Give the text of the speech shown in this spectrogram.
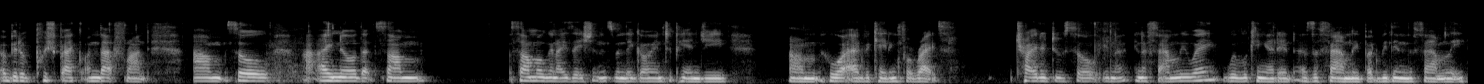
a bit of pushback on that front. Um, so I know that some some organizations when they go into PNG um, who are advocating for rights try to do so in a in a family way. We're looking at it as a family, but within the family,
